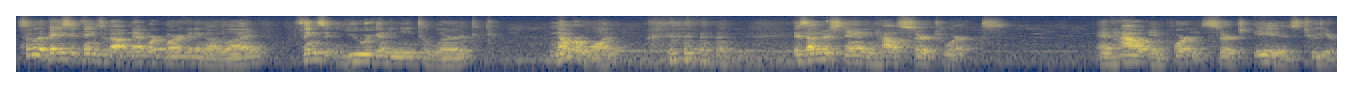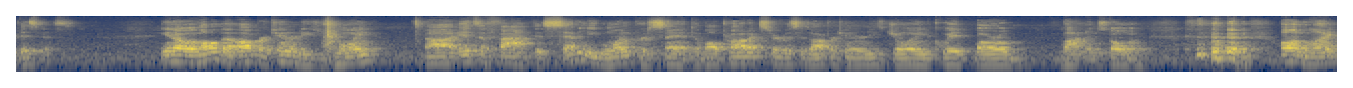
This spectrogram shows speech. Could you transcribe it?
Some of the basic things about network marketing online, things that you are going to need to learn. Number one is understanding how search works and how important search is to your business. You know, of all the opportunities join, uh, it's a fact that 71% of all products, services, opportunities joined, quit, borrowed, bought, and stolen online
